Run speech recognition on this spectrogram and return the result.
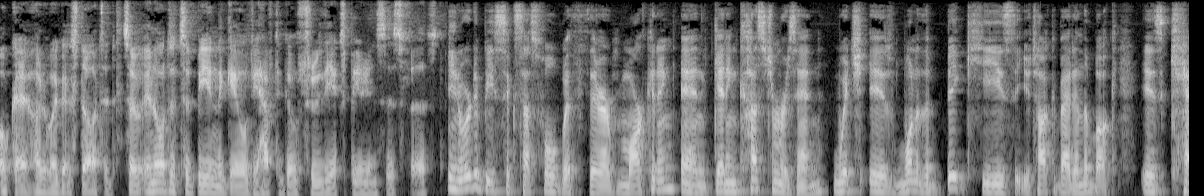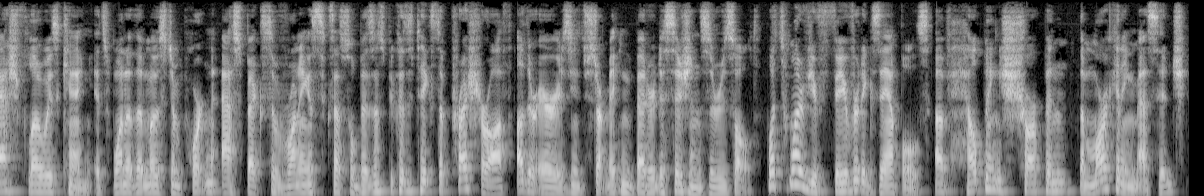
Okay, how do I get started? So in order to be in the guild, you have to go through the experiences first. In order to be successful with their marketing and getting customers in, which is one of the big keys that you talk about in in the book is cash flow is king. It's one of the most important aspects of running a successful business because it takes the pressure off other areas and you start making better decisions as a result. What's one of your favorite examples of helping sharpen the marketing message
